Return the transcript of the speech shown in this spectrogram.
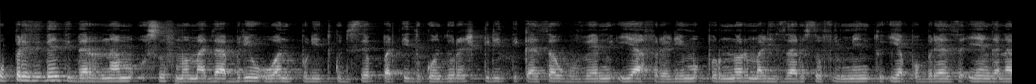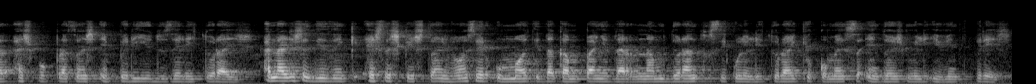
O presidente da Renamo, Ossuf Mamada, abriu o ano político do seu partido com duras críticas ao governo e à Frelimo por normalizar o sofrimento e a pobreza e enganar as populações em períodos eleitorais. Analistas dizem que estas questões vão ser o mote da campanha da Renamo durante o ciclo eleitoral que começa em 2023.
